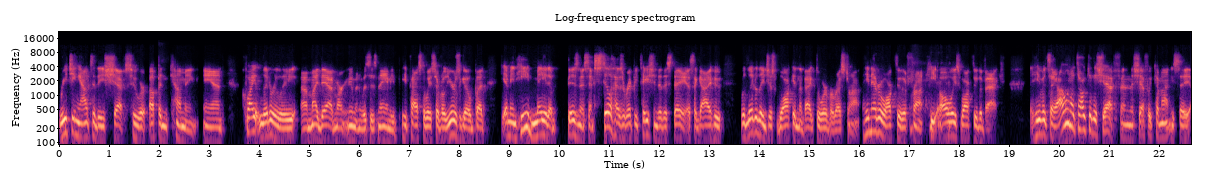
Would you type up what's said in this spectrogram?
reaching out to these chefs who were up and coming and quite literally, uh, my dad, Mark Newman was his name. He, he passed away several years ago, but I mean, he made a business and still has a reputation to this day as a guy who would literally just walk in the back door of a restaurant. He never walked through the front. He always walked through the back. He would say, I want to talk to the chef. And the chef would come out and he'd say,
